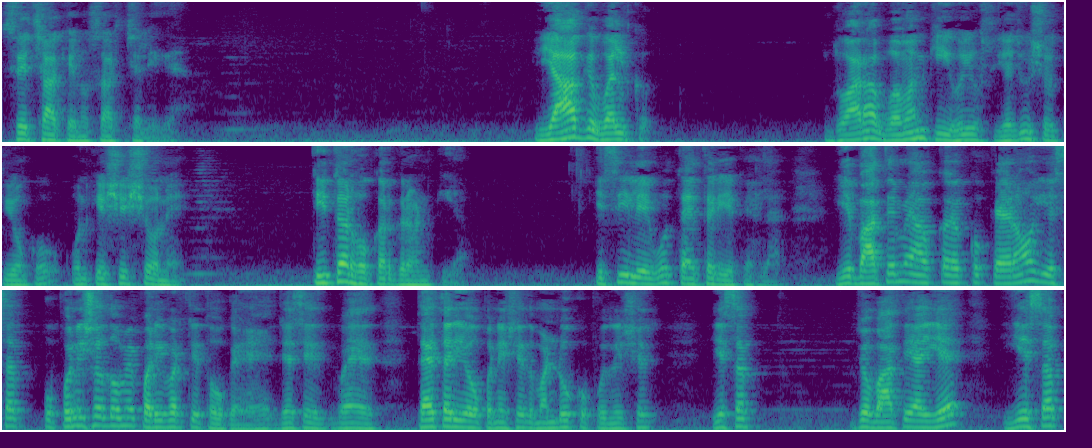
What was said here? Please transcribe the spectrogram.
स्वेच्छा के अनुसार चले गए। यागवल्क द्वारा वमन की हुई उस यजुश्रुतियों को उनके शिष्यों ने तीतर होकर ग्रहण किया। इसीलिए वो तैतरीय कहलाए। ये बातें मैं आपका आपको कह रहा हूँ, ये सब उपनिषदों में परिवर्तित हो गए हैं। जैसे वह तैतरीय उपनिषद, मंडूक उपनिषद, ये सब जो बातें आई है, ये सब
